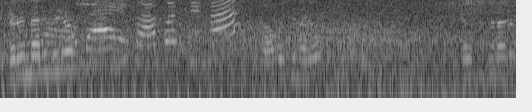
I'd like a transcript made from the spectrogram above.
ఎక్కడున్నారు మీరు షాప్ వచ్చినారు ఎక్కడ చూస్తున్నారు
